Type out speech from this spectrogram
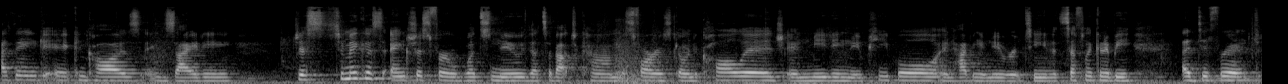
I think it can cause anxiety just to make us anxious for what's new that's about to come as far as going to college and meeting new people and having a new routine. It's definitely going to be a different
